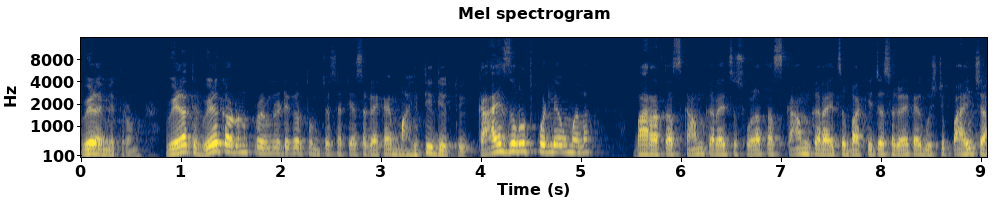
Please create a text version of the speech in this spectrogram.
वेळ आहे मित्रांनो. वेळात वेळ काढून प्रवीण तुमच्यासाठी या सगळ्या काय माहिती देतोय. काय जरूरत पडली हो मला? बारा तास काम करायचं सोळा तास काम करायचं बाकीच्या सगळ्या काय गोष्टी पाहायच्या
